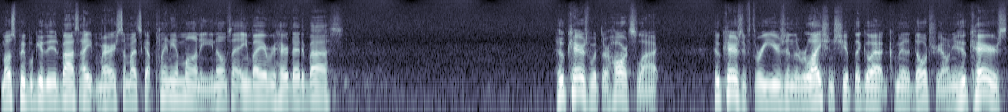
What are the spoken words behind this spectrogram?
most people give the advice, hey, marry somebody that's got plenty of money. You know what I'm saying? Anybody ever heard that advice? Who cares what their heart's like? Who cares if three years in the relationship they go out and commit adultery on you? Who cares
